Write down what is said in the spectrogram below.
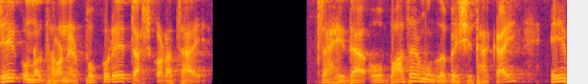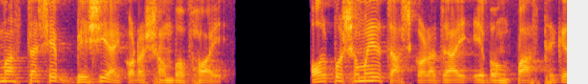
যে কোনো ধরনের পুকুরে চাষ করা যায়। চাহিদা ও বাজার মূল্য বেশি থাকায় এই মাছ চাষে বেশি আয় করা সম্ভব হয়। অল্প সময়ে চাষ করা যায় এবং পাঁচ থেকে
